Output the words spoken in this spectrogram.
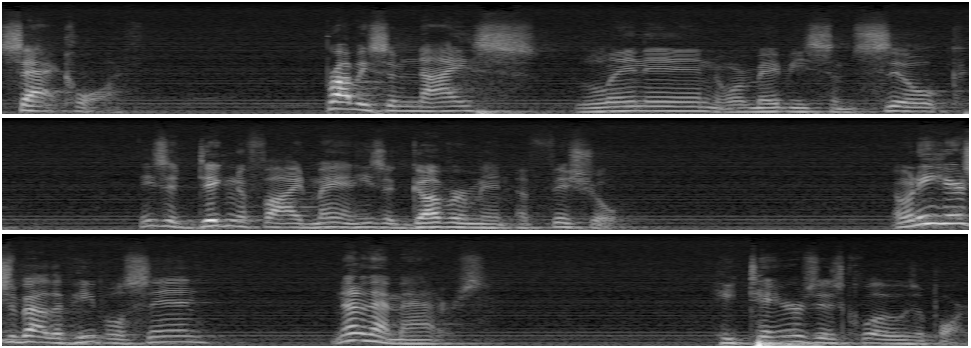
sackcloth. Probably some nice linen or maybe some silk. He's a dignified man, he's a government official. And when he hears about the people's sin, none of that matters. He tears his clothes apart,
